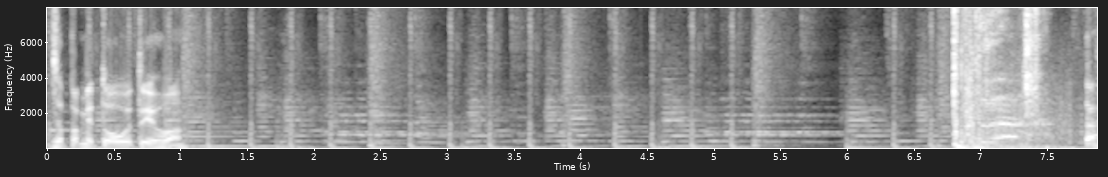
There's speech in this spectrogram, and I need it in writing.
Запам'ятовуйте його. Та.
